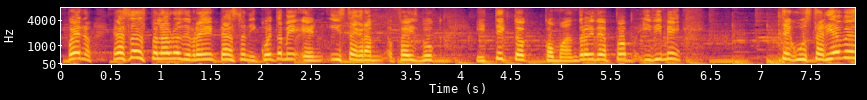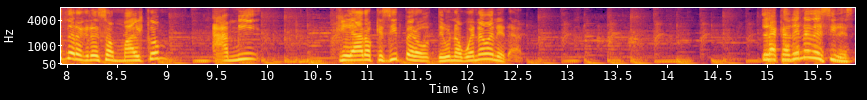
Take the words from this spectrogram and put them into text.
Bueno, esas son las palabras de Brian Cranston y cuéntame en Instagram, Facebook y TikTok como Android Pop y dime, ¿te gustaría ver de regreso a Malcolm? A mí, claro que sí, pero de una buena manera. La cadena de cines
